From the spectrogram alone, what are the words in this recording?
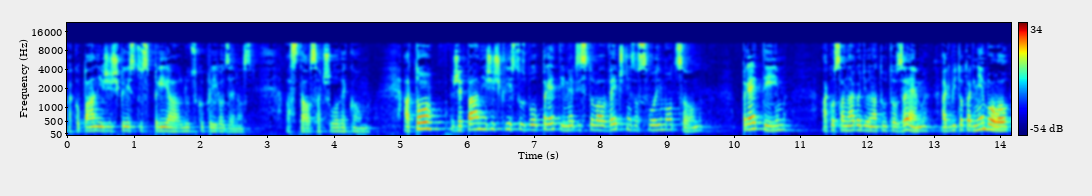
ako Pán Ježiš Kristus prijal ľudskú prírodzenosť a stal sa človekom. A to, že Pán Ježiš Kristus bol predtým, existoval väčšine so svojím otcom, predtým, ako sa narodil na túto zem, ak by to tak nebolo,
